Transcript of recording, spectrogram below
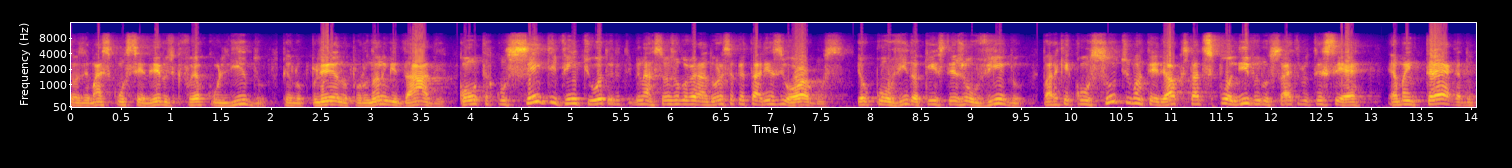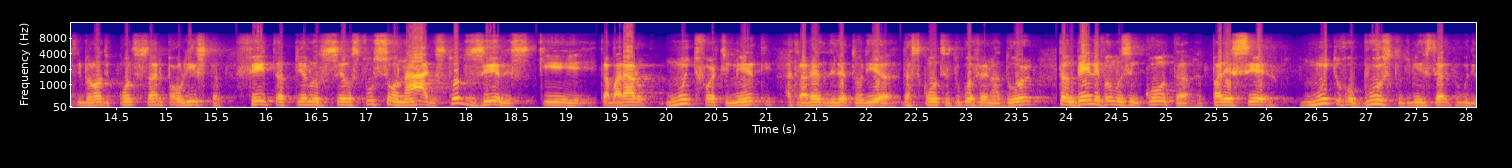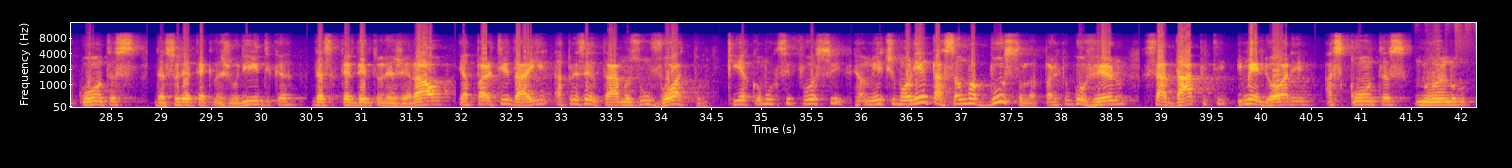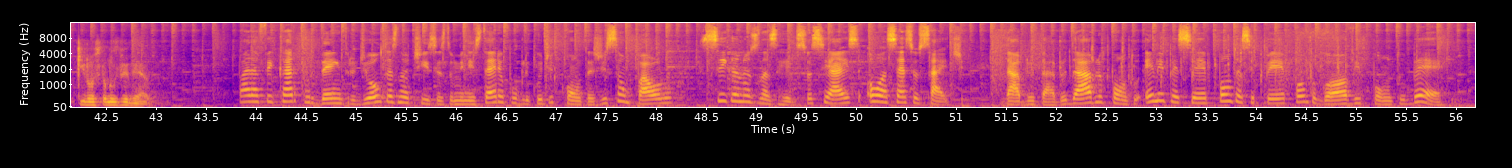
os demais conselheiros, que foi acolhido pelo Pleno por unanimidade, conta com 128 determinações ao governador, secretarias e órgãos. Eu convido a quem esteja ouvindo para que consulte o material que está disponível no site do TCE é uma entrega do Tribunal de Contas Cidade Paulista, feita pelos seus funcionários, todos eles que trabalharam muito fortemente através da diretoria das contas do governador. Também levamos em conta parecer muito robusto do Ministério Público de Contas, da Sociedade Técnica Jurídica, da Secretaria da Diretoria Geral, e a partir daí apresentarmos um voto que é como se fosse realmente uma orientação, uma bússola para que o governo se adapte e melhore as contas no ano que nós estamos vivendo. Para ficar por dentro de outras notícias do Ministério Público de Contas de São Paulo, siga-nos nas redes sociais ou acesse o site www.mpc.sp.gov.br.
